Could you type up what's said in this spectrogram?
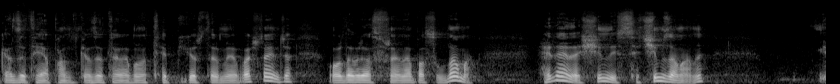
gazete yapan gazeteler buna tepki göstermeye başlayınca orada biraz frene basıldı ama hele hele şimdi seçim zamanı e,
